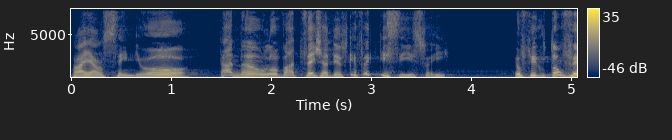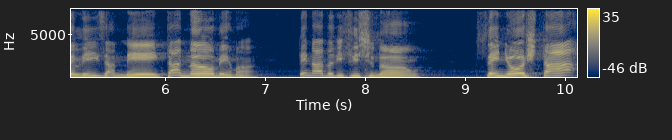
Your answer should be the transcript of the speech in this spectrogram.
Vai ao Senhor. Tá não, louvado seja Deus. Quem foi que disse isso aí? Eu fico tão feliz, amém. Tá não, minha irmã. Tem nada difícil não. O Senhor está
